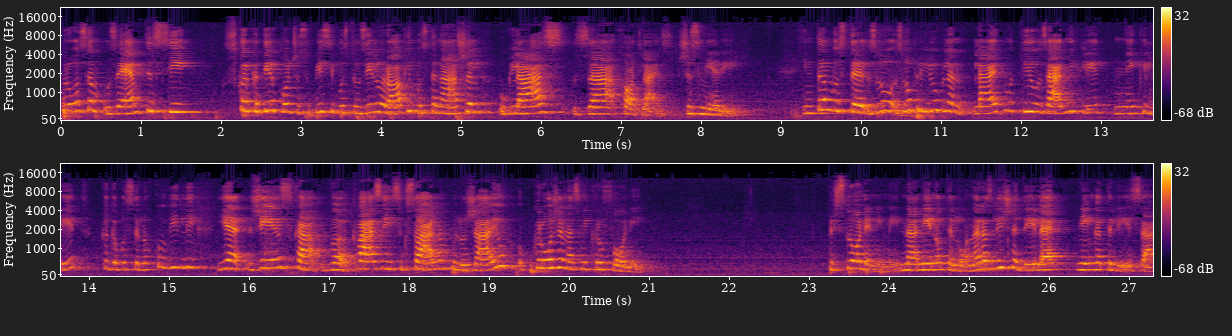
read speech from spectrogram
Prosim, vzemte si, skor katerkoli časopisi boste vzeli v roki, boste našli v glas za hotlines, še zmeri. In tam boste zelo, zelo priljubljen leitmotiv zadnjih let, nekaj let, ki ga boste lahko videli, je ženska v kvazi seksualnem položaju obkrožena z mikrofoni prislonjenimi na njeno telo, na različne dele njenega telesa.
